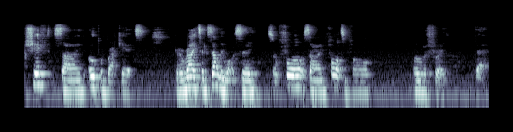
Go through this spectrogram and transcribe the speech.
shift, sine open brackets, I'm going to write exactly what I see. So 4 sine 44 over 3 there.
